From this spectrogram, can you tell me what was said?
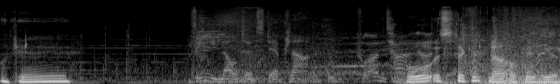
Okay. Wo ist der Gegner? Okay, hier.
